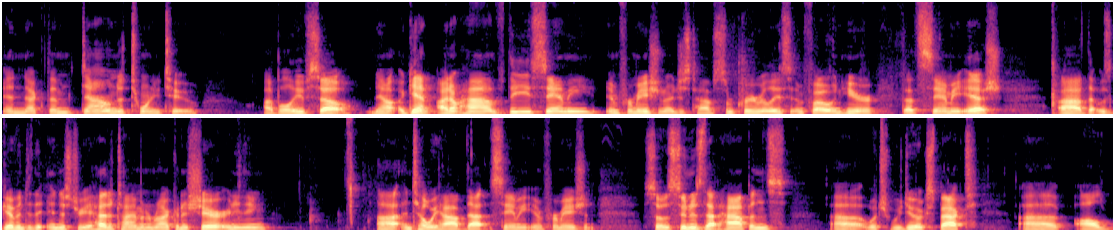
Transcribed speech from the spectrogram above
and neck them down to 22? I believe so. Now, again, I don't have the SAAMI information. I just have some pre-release info in here that's SAAMI ish uh, that was given to the industry ahead of time, and I'm not going to share anything uh, until we have that SAAMI information. So as soon as that happens, uh, which we do expect, uh, I'll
